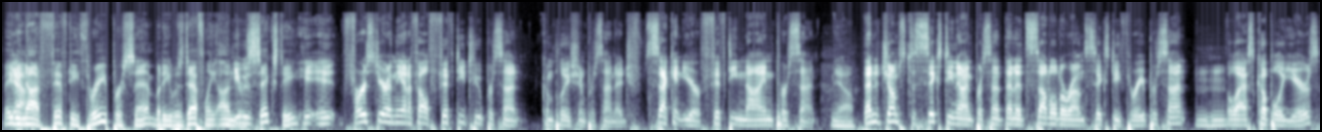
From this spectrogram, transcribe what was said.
Maybe Yeah. not fifty three percent, but he was definitely under He was sixty. He, he- first year in the NFL, fifty-two percent completion percentage. Second year, fifty-nine percent. Yeah. Then it jumps to sixty-nine percent. Then it's settled around sixty-three percent Mhm. the last couple of years.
